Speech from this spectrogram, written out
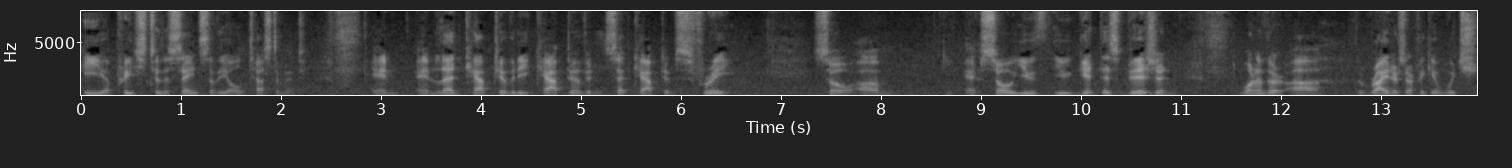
He uh, preached to the saints of the Old Testament and and led captivity captive and set captives free. So um, so you you get this vision. One of the uh, the writers, I forget which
